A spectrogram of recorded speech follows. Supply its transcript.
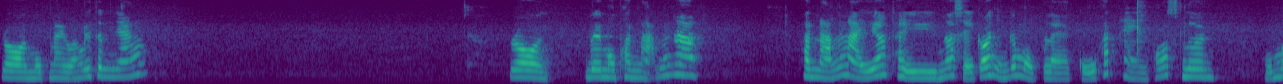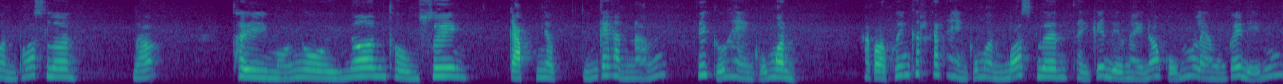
Rồi, mục này quản lý tin nhắn. Rồi về một hình ảnh ha. Hình ảnh này á, thì nó sẽ có những cái mục là của khách hàng post lên của mình post lên. Đó. Thì mọi người nên thường xuyên cập nhật những cái hình ảnh phía cửa hàng của mình hoặc là khuyến khích khách hàng của mình post lên thì cái điều này nó cũng là một cái điểm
